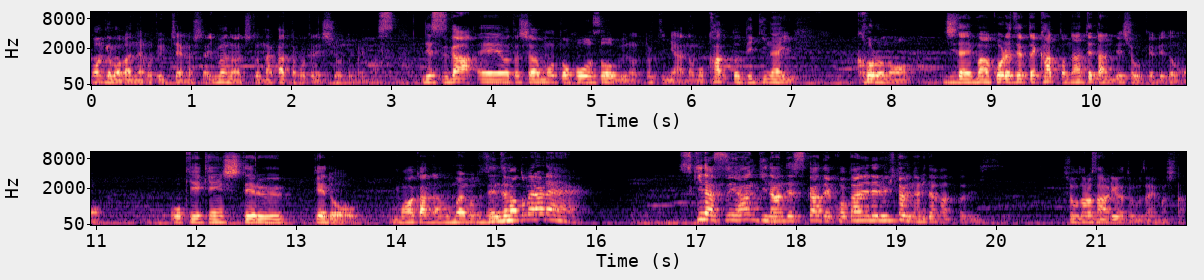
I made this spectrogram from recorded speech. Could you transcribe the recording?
わけわかんないこと言っちゃいました。今のはちょっとなかったことにしようと思います。ですが、えー、私は元放送部の時にあのもうカットできない頃の時代まあこれは絶対カットなってたんでしょうけれどもを経験してるけどもうわかんなうまいこと全然まとめられん。好きな炊飯器なんですかで答えれる人になりたかったです。翔太郎さんありがとうございました。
